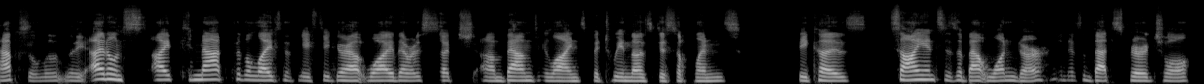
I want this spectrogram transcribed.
Absolutely. I don't, I cannot for the life of me figure out why there are such um, boundary lines between those disciplines because science is about wonder and isn't that spiritual.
